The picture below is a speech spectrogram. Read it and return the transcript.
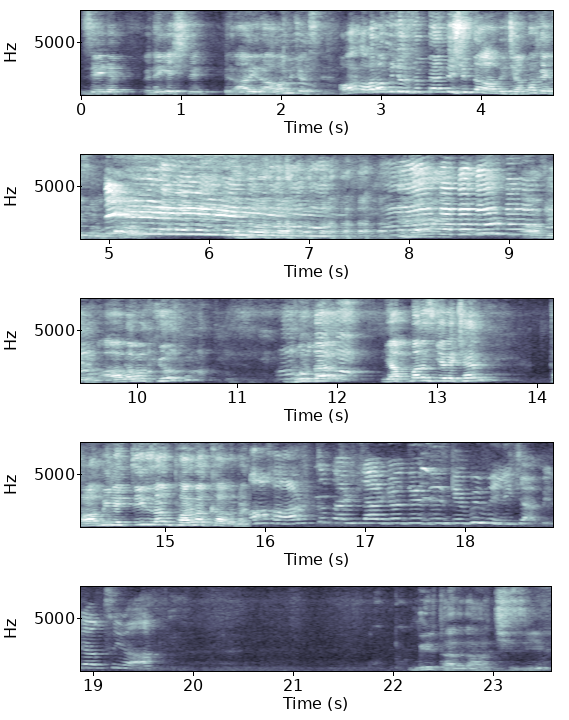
Zeynep öne geçti. Hayır ağlamayacaksın. Hayır ağlamayacaksın ben de şimdi ağlayacağım. Bak en sonunda. Aferin ağlamak yok. Burada yapmanız gereken tahmin ettiğiniz an parmak kaldırmak. Aha arkadaşlar gördüğünüz gibi Melike bir atıyor. Bir tane daha çizeyim.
